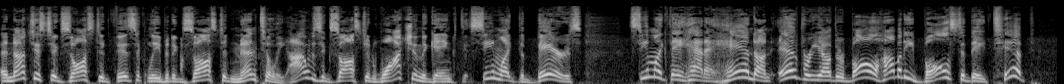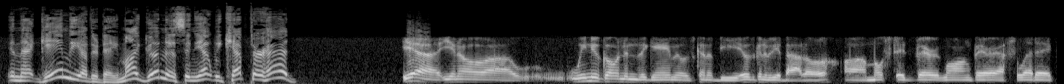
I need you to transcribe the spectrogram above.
And not just exhausted physically, but exhausted mentally. I was exhausted watching the game because it seemed like the Bears seemed like they had a hand on every other ball. How many balls did they tip in that game the other day? My goodness, and yet we kept our head. Yeah, you know, uh, we knew going into the game it was going to be it was going to be a battle. Uh, Mo State's very long, very athletic.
